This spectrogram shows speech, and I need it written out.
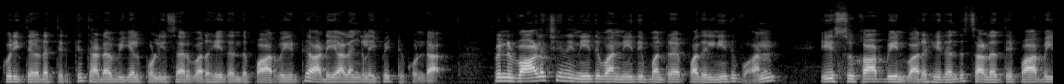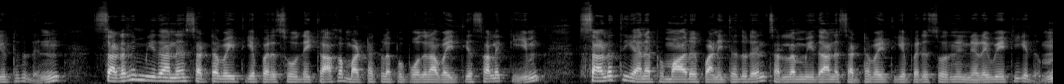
குறித்த இடத்திற்கு தடவியல் போலீசார் வருகை தந்து பார்வையிட்டு அடையாளங்களை பெற்றுக்கொண்டார் பின்னர் வாழைச்சேனை நீதிவான் நீதிமன்ற பதில் நீதிவான் இ சுஹாபின் வருகை தந்து சடலத்தை பார்வையிட்டதுடன் சடலம் மீதான சட்ட வைத்திய பரிசோதனைக்காக மட்டக்களப்பு போதனா வைத்தியசாலைக்கு சடலத்தை அனுப்புமாறு பணித்ததுடன் சடலம் மீதான சட்ட வைத்திய பரிசோதனை நிறைவேற்றியதும்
